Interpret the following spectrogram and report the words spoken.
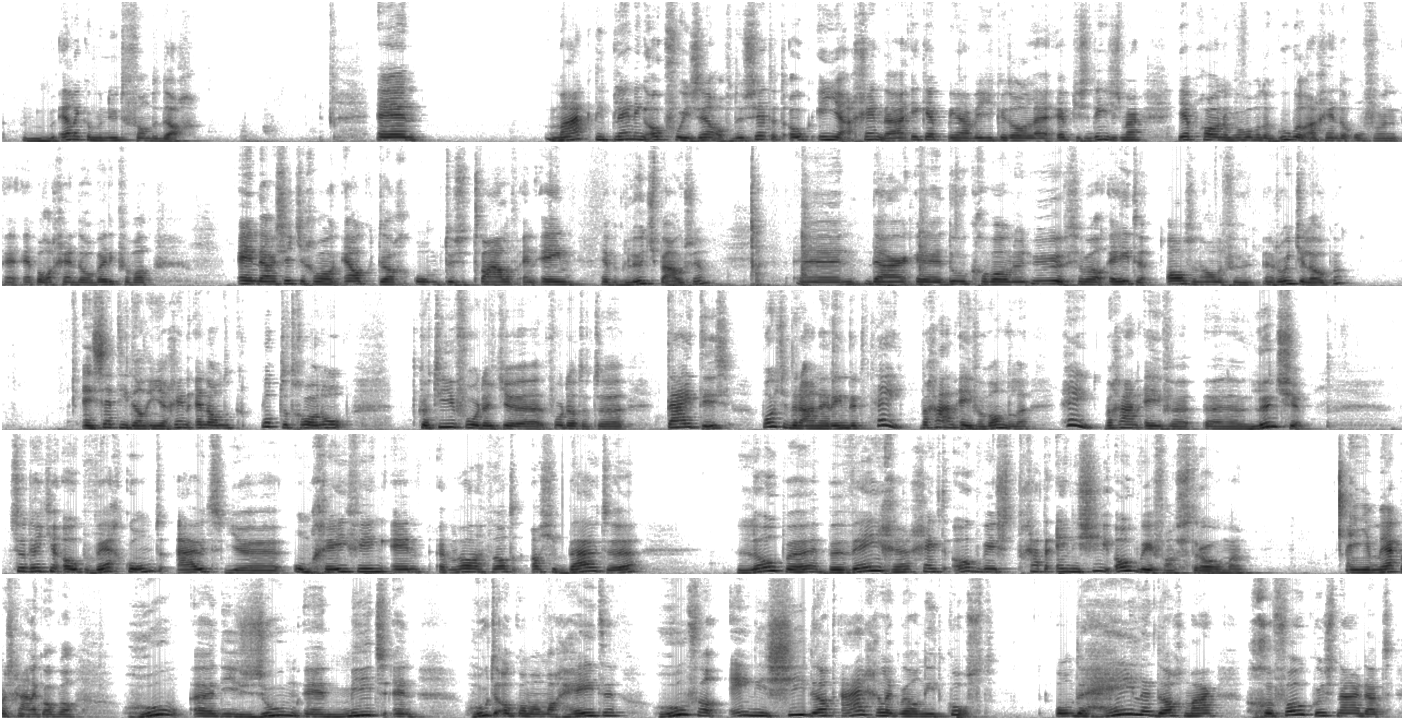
elke minuut van de dag. En maak die planning ook voor jezelf. Dus zet het ook in je agenda. Ik heb, ja, je kunt allerlei appjes en dingetjes, maar je hebt gewoon een, bijvoorbeeld een Google agenda of een eh, Apple agenda of weet ik veel wat. En daar zit je gewoon elke dag om tussen 12 en 1 heb ik lunchpauze. En daar eh, doe ik gewoon een uur, zowel eten als een half uur, een rondje lopen. En zet die dan in je agenda. En dan klopt het gewoon op. Kwartier voordat, je, voordat het uh, tijd is, word je eraan herinnerd. hey, we gaan even wandelen. hey, we gaan even uh, lunchen zodat je ook wegkomt uit je omgeving. En, eh, want als je buiten lopen, bewegen, geeft ook weer, gaat de energie ook weer van stromen. En je merkt waarschijnlijk ook wel hoe uh, die Zoom en Meet en hoe het ook allemaal mag heten, hoeveel energie dat eigenlijk wel niet kost. Om de hele dag maar gefocust naar dat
